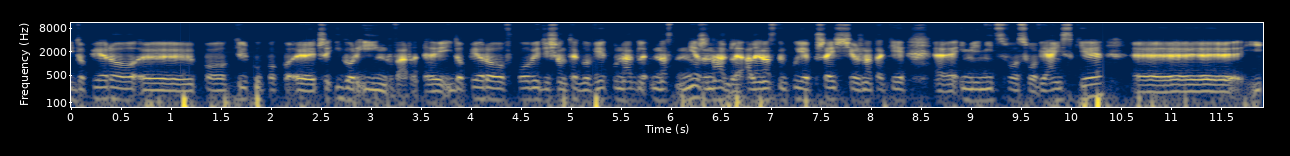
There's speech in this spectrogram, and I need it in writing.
I dopiero e, po kilku, e, czy Igor i Ingvar e, i dopiero w połowie X wieku nagle, nie że nagle, ale następuje przejście już na takie e, imiennictwo słowiańskie e, i,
